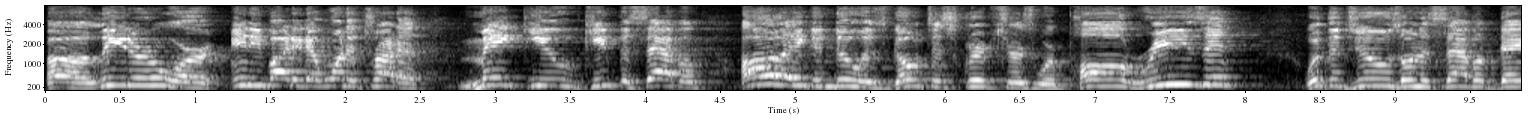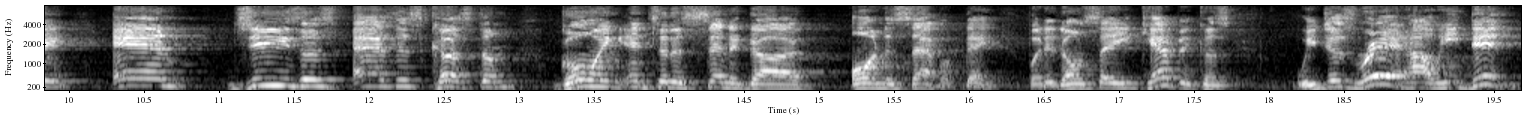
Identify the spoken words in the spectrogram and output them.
uh, leader or anybody that want to try to make you keep the Sabbath, all they can do is go to scriptures where Paul reasoned with the Jews on the Sabbath day and Jesus, as his custom, going into the synagogue on the Sabbath day. But it don't say he kept it because we just read how he didn't.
